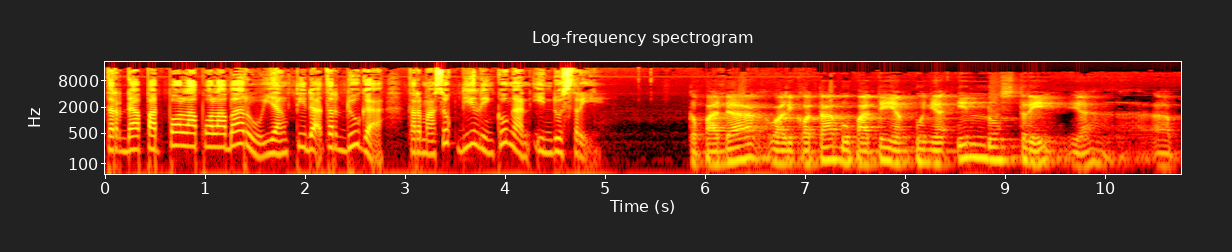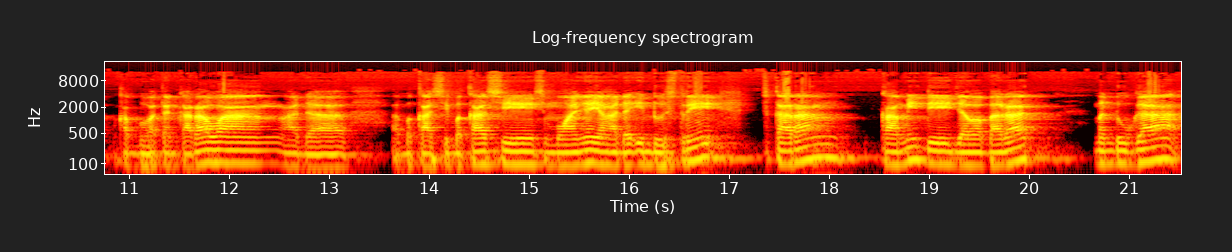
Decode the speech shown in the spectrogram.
terdapat pola-pola baru yang tidak terduga, termasuk di lingkungan industri kepada wali kota bupati yang punya industri ya eh, Kabupaten Karawang ada eh, Bekasi-Bekasi semuanya yang ada industri sekarang kami di Jawa Barat menduga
